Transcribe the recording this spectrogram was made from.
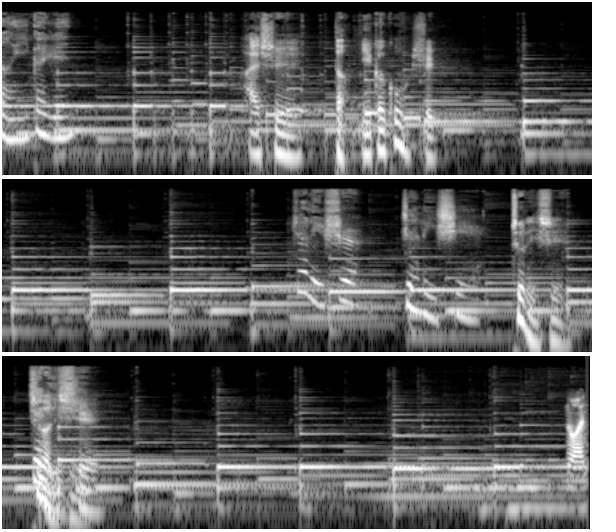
等一个人，还是等一个故事？这里是，这里是，这里是，这里是暖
